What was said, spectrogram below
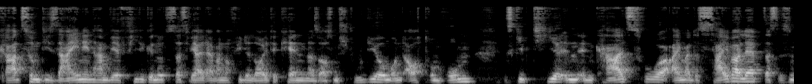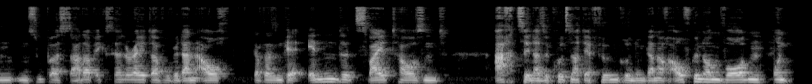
gerade zum Design hin haben wir viel genutzt, dass wir halt einfach noch viele Leute kennen, also aus dem Studium und auch drumherum. Es gibt hier in, in Karlsruhe einmal das Cyberlab, das ist ein, ein super Startup Accelerator, wo wir dann auch, ich glaube, da sind wir Ende 2000 18, also kurz nach der Firmengründung, dann auch aufgenommen worden. Und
